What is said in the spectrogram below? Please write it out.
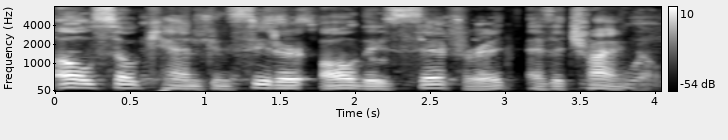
also can consider all these Sephirot as a triangle.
